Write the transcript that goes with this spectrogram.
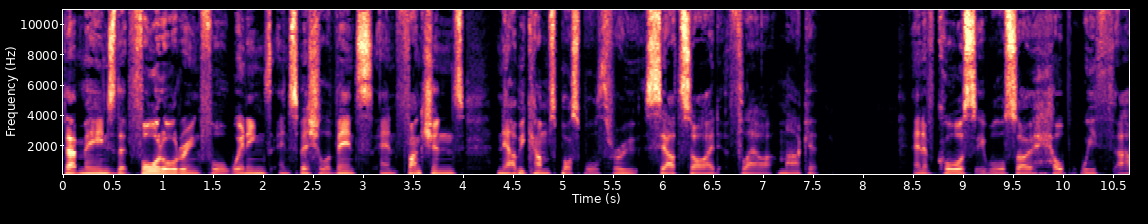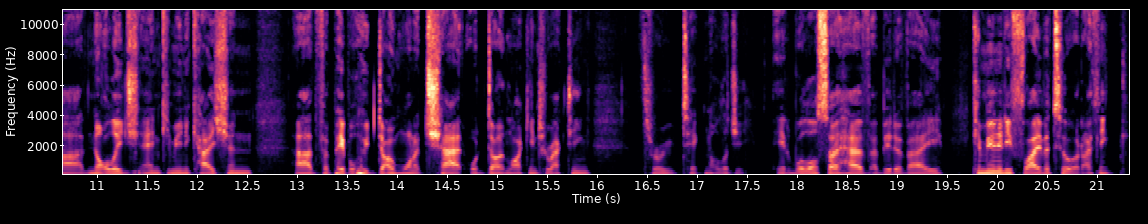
That means that forward ordering for weddings and special events and functions now becomes possible through Southside Flower Market. And of course, it will also help with uh, knowledge and communication uh, for people who don't want to chat or don't like interacting through technology. It will also have a bit of a community flavour to it. I think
